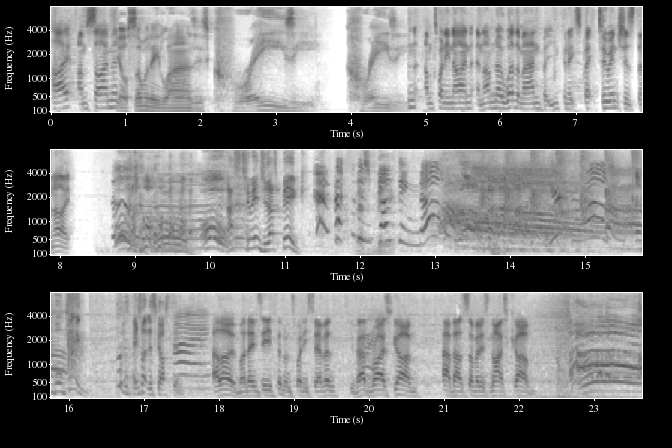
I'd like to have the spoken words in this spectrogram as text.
Hi, I'm Simon. yo, some of their lines is crazy. Crazy. I'm 29 and I'm no weatherman, but you can expect two inches tonight. Oh. oh, that's two inches. That's big. That's big. Disgusting. No. You're gross. Humble king. It's not disgusting. Hi. Hello, my name's Ethan. I'm 27. You've had rice gum. How about some of this nice cum? Oh!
